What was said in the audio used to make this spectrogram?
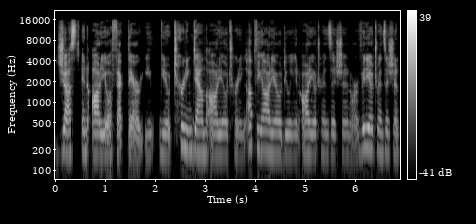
just an audio effect there. You, you know turning down the audio turning up the audio doing an audio transition or a video transition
